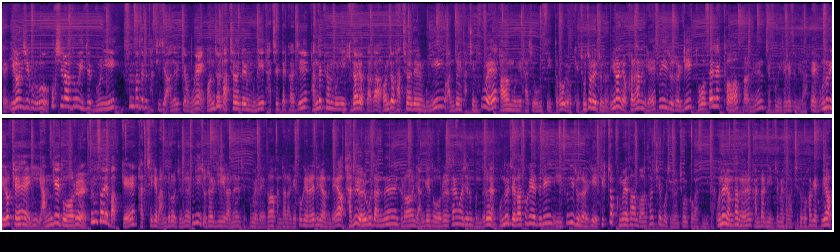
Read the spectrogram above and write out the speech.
네, 이런 식으로 혹시라도 이제 문이 순서대로 닫히지 않을 경우에 먼저 닫혀야 될 문이 닫힐 때까지 반대편 문이 기다렸다가 먼저 닫혀야 될 문이 완전히 닫힌 후에 다음 문이 다시 올 수 있도록 이렇게 조절해주는 이런 역할을 하는 게 순위 조절기 도어 셀렉터라는 제품이 되겠습니다. 네, 오늘은 이렇게 이 양계 도어를 순서에 맞게 닫히게 만들어주는 순위 조절기라는 제품에 대해서 간단하게 소개를 해드렸는데요. 자주 열고 닫는 그런 양계 도어를 사용하시는 분들은 오늘 제가 소개해드린 이 순위 조절기 직접 구매해서 한번 설치해 보시면 좋을 것 같습니다. 오늘 영상은 간단히 이쯤에서 마치도록 하겠고요.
